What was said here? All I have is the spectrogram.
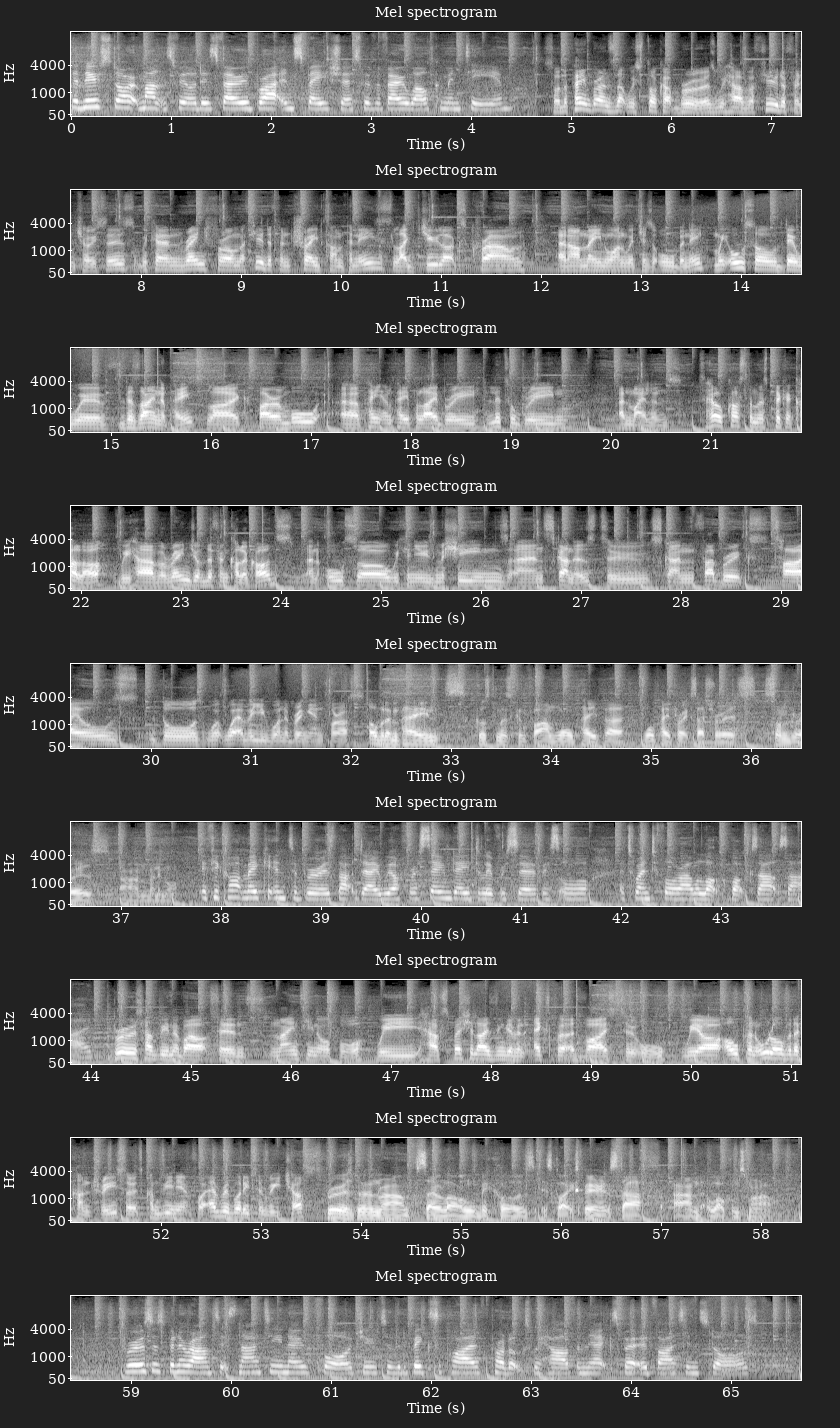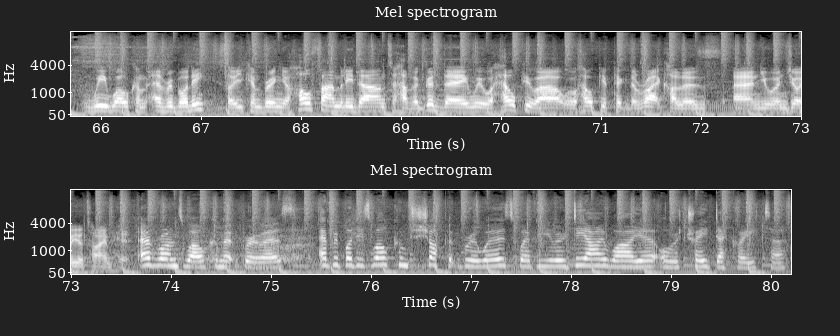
The new store at Mansfield is very bright and spacious with a very welcoming team. So the paint brands that we stock at Brewers, we have a few different choices. We can range from a few different trade companies like Dulux, Crown, and our main one, which is Albany. We also deal with designer paints like Farrow and Ball, uh, Paint and Paper Library, Little Green, and Mylands. To help customers pick a colour, we have a range of different colour cards and also we can use machines and scanners to scan fabrics, tiles, doors, wh whatever you want to bring in for us. Oberlin Paints, customers can find wallpaper, wallpaper accessories, sundries and many more. If you can't make it into Brewers that day, we offer a same day delivery service or a 24 hour lockbox outside. Brewers have been about since 1904. We have specialised in giving expert advice to all. We are open all over the country, so it's convenient for everybody to reach us. Brewer's been around for so long because it's got experienced staff and a welcome smile. Brewers has been around since 1904 due to the big supply of products we have and the expert advice in stores. We welcome everybody, so you can bring your whole family down to have a good day. We will help you out, we'll help you pick the right colours and you will enjoy your time here. Everyone's welcome at Brewers. Everybody's welcome to shop at Brewers, whether you're a DIYer or a trade decorator.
